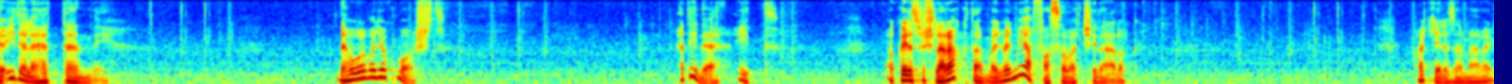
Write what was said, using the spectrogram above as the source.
Ja, ide lehet tenni. De hol vagyok most? Hát ide, itt. Akkor én ezt most leraktam? Vagy, vagy mi a faszomat csinálok? Hogy kérdezem már meg.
